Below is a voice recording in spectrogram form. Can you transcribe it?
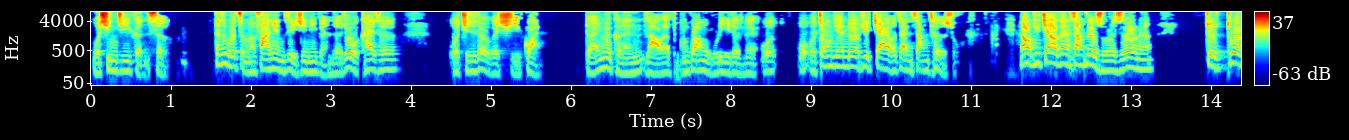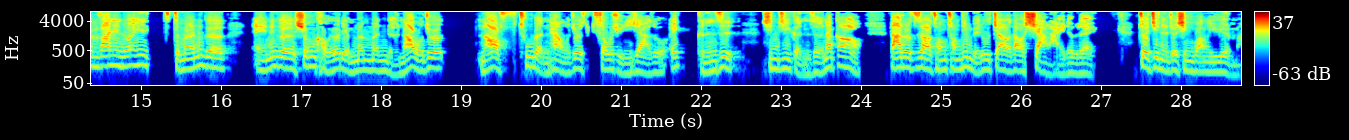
我心肌梗塞，但是我怎么发现自己心肌梗塞？就我开车，我其实都有个习惯，对啊，因为可能老了膀胱无力，对不对？我我我中间都会去加油站上厕所，然后我去加油站上厕所的时候呢，就突然发现说，哎，怎么那个，哎，那个胸口有点闷闷的，然后我就然后出冷汗，我就搜寻一下说，哎，可能是心肌梗塞。那刚好大家都知道，从重庆北路交流道下来，对不对？最近的就星光医院嘛，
